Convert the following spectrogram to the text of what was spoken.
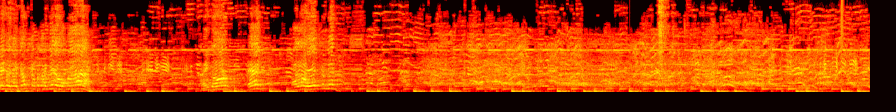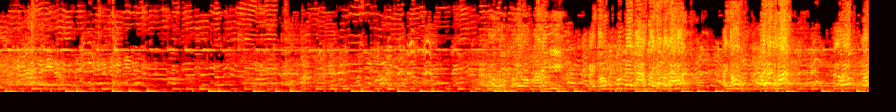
ทำอะไรไม่ได้เลยครับกรรมการแยกออกมาไก่ทองเป็นผู้เดินหาต่อยเจ้าต่อขาไก่ทองต่อยเจ้าต่อขาฮัลโหลกด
